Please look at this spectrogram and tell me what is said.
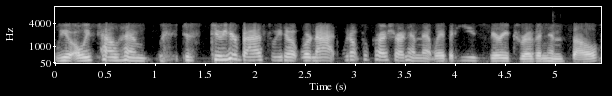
we always tell him, just do your best. We don't, we're not, we don't put pressure on him that way, but he's very driven himself.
